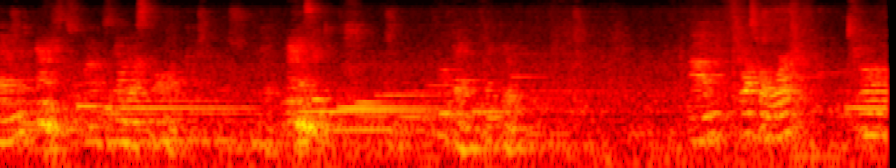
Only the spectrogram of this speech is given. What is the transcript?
and, and your stomach. Okay. That's it. Okay. Thank you. And what's your word? Uh,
